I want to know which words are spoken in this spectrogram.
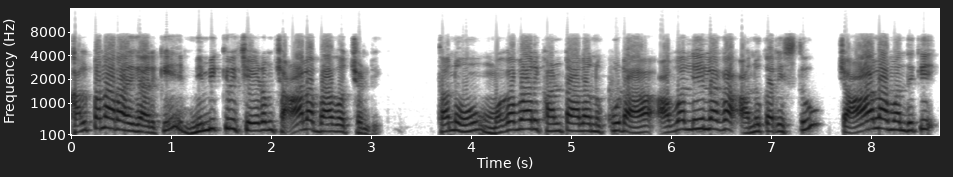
కల్పనారాయ్ గారికి మిమిక్రీ చేయడం చాలా బాగా వచ్చండి. తను మగవారి కంఠాలను కూడా అవలీలగా అనుకరిస్తూ చాలా మందికి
